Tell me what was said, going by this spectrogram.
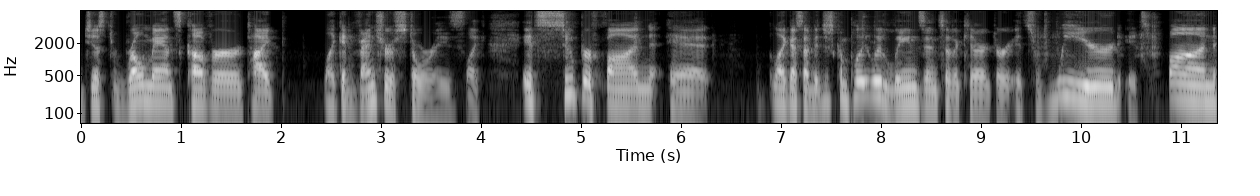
just romance cover type like adventure stories. Like it's super fun. It like I said, it just completely leans into the character. It's weird, it's fun,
